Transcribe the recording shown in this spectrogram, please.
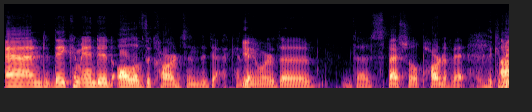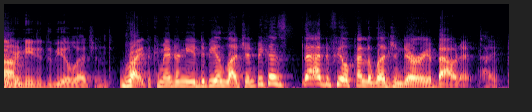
and they commanded all of the cards in the deck, and Yeah. they were the the special part of it. The commander Um, needed to be a legend. Right, the commander needed to be a legend because that had to feel kind of legendary about it type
